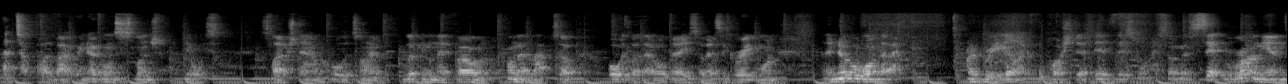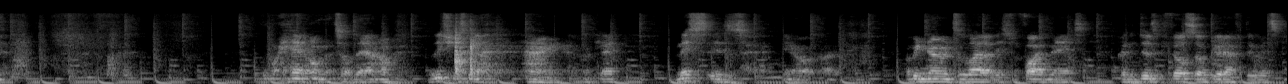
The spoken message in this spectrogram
that top part of the back when everyone's slunched, you always slouch down all the time, looking on their phone, on their laptop, always like that all day. So that's a great one. And another one that I really like for posture is this one. So I'm gonna sit right on the end, my head on the top there, and I'm literally just gonna hang, okay? And this is, you know, I've been known to lie like this for five minutes because it does, it feels so good afterwards.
